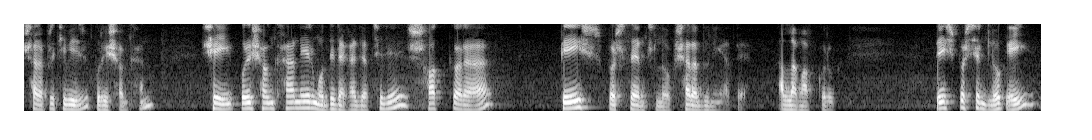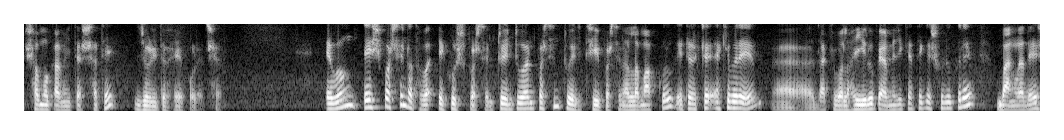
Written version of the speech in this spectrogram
সারা পৃথিবীর পরিসংখ্যান, সেই পরিসংখ্যানের মধ্যে দেখা যাচ্ছে যে শতকরা তেইশ পার্সেন্ট লোক সারা দুনিয়াতে আল্লাহ মাফ করুক তেইশ পার্সেন্ট লোক এই সমকামিতার সাথে জড়িত হয়ে পড়েছে। এবং তেইশ পার্সেন্ট অথবা একুশ percent twenty one percent twenty three percent আল্লাহ মাফ করুক এটার একটা একেবারে যাকে বলা হয় ইউরোপে আমেরিকা থেকে শুরু করে বাংলাদেশ,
